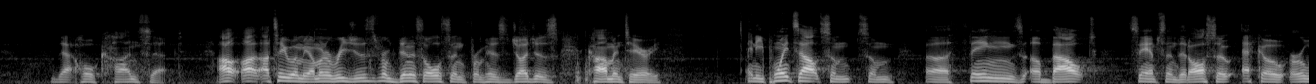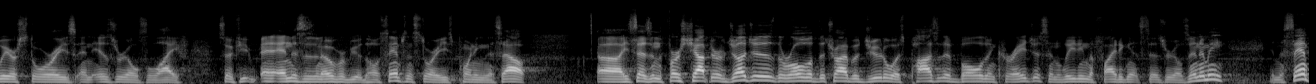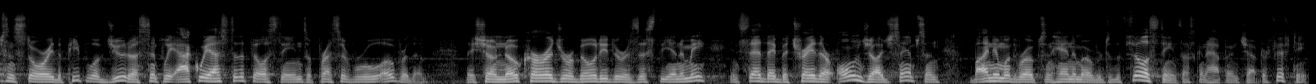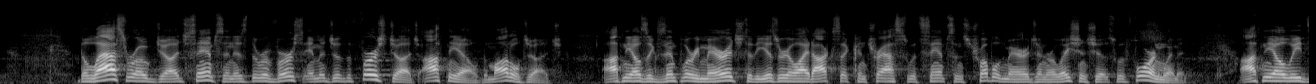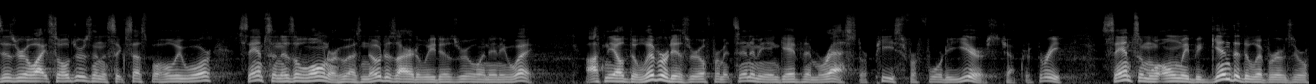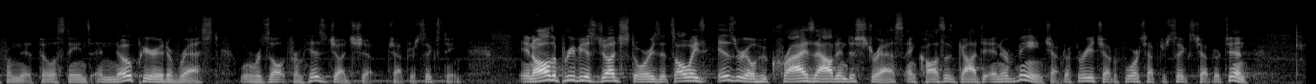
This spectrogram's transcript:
that whole concept. I'll, I'll, tell you what I mean. I'm going to read you. This is from Dennis Olson from his Judges commentary. And he points out some, some uh, things about Samson that also echo earlier stories in Israel's life. So if you, and this is an overview of the whole Samson story, he's pointing this out. Uh, he says in the first chapter of Judges, the role of the tribe of Judah was positive, bold, and courageous in leading the fight against Israel's enemy. In the Samson story, the people of Judah simply acquiesced to the Philistines' oppressive rule over them. They show no courage or ability to resist the enemy. Instead, they betray their own judge, Samson, bind him with ropes, and hand him over to the Philistines. That's going to happen in chapter 15. The last rogue judge, Samson, is the reverse image of the first judge, Othniel, the model judge. Othniel's exemplary marriage to the Israelite Achsah contrasts with Samson's troubled marriage and relationships with foreign women. Othniel leads Israelite soldiers in a successful holy war. Samson is a loner who has no desire to lead Israel in any way. Othniel delivered Israel from its enemy and gave them rest or peace for 40 years. Chapter 3. Samson will only begin to deliver Israel from the Philistines, and no period of rest will result from his judgeship. Chapter 16. In all the previous judge stories, it's always Israel who cries out in distress and causes God to intervene. Chapter 3, chapter 4, chapter 6, chapter 10.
